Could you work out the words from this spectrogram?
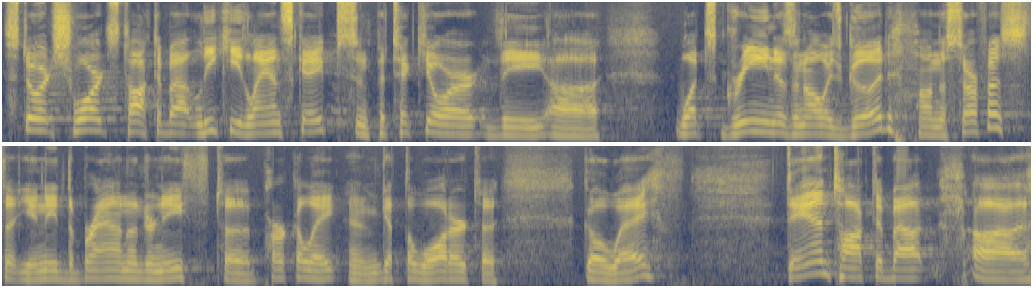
Stuart Schwartz talked about leaky landscapes, in particular the uh, What's green isn't always good on the surface, that you need the brown underneath to percolate and get the water to go away. Dan talked about uh,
